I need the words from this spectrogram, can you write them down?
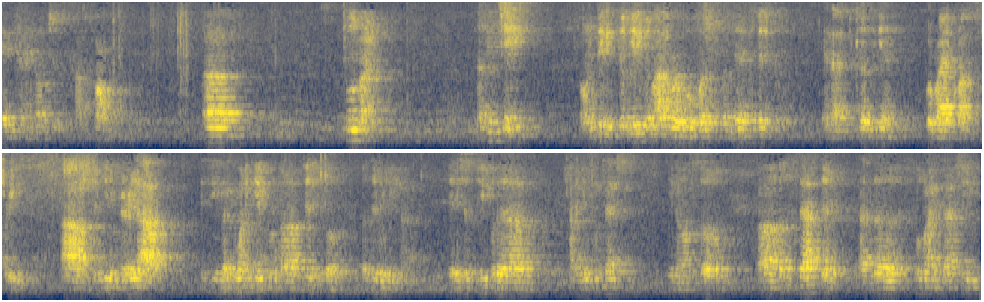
any kind of help, just to cause problems. Uh, food money. Nothing's changed. Only thing is still getting a lot of verbal, but, but that's fiscal. And that's because, again, we're right across the street. Uh, getting very loud. It seems like they want to give, uh, fiscal, but they're really not. It's just people that, are trying to get some attention, you know, so, uh, the staff there at the food line is actually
